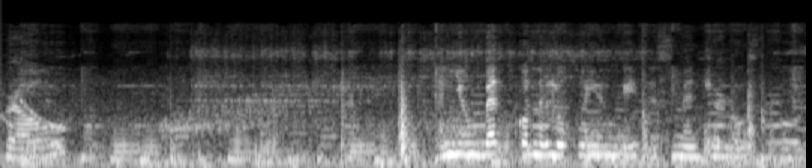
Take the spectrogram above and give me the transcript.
pro. And yung bet ko na look ngayon guys is medyo rose gold.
